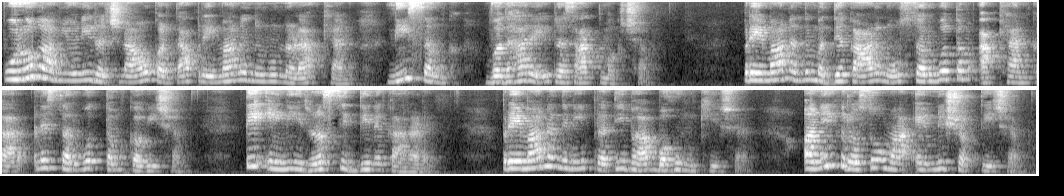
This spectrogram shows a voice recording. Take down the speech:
પુરોગામીઓની રચનાઓ કરતાં પ્રેમાનંદનું નળાખ્યાન નિસંક વધારે રસાત્મક છે. પ્રેમાનંદ મધ્યકાળનો સર્વોત્તમ આખ્યાનકાર અને સર્વોત્તમ કવિ છે. તે એની રસસિદ્ધિને કારણે. પ્રેમાનંદની પ્રતિભા બહુમુખી છે. અનેક રસોમાં એમની શક્તિ છે.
